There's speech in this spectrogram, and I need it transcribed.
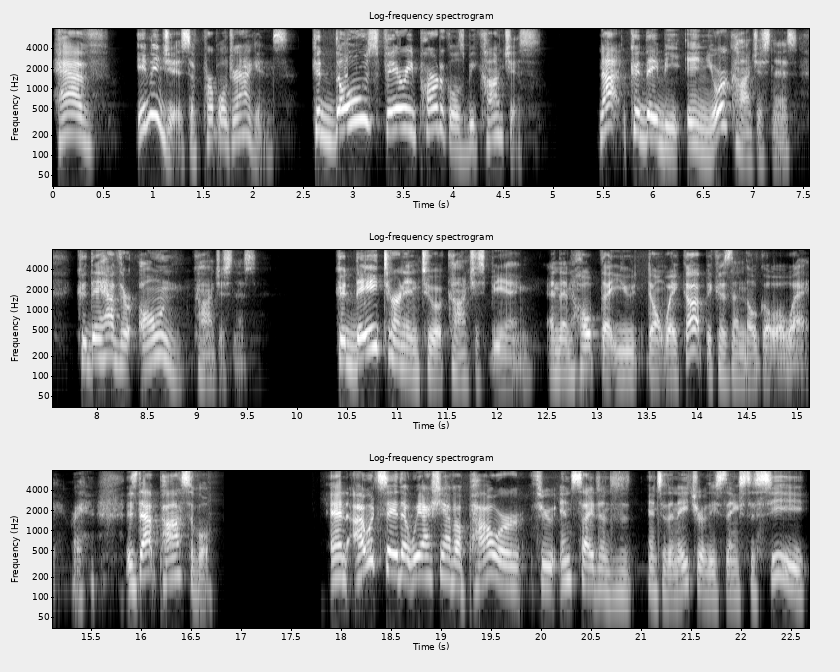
have images of purple dragons? Could those very particles be conscious? Not could they be in your consciousness, could they have their own consciousness? could they turn into a conscious being and then hope that you don't wake up because then they'll go away, right? Is that possible? And I would say that we actually have a power through insight into, into the nature of these things to see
